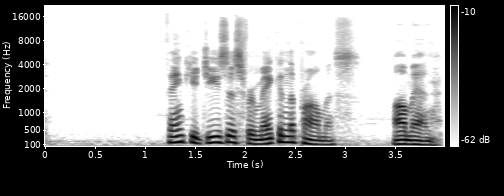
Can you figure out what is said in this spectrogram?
Thank you, Jesus, for making the promise. Amen.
